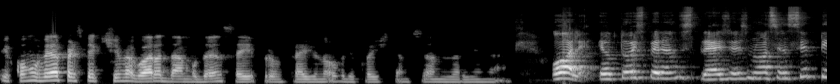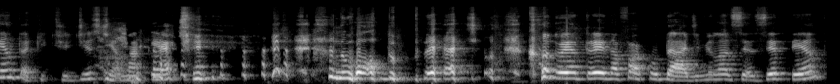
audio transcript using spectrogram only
E como vê a perspectiva agora da mudança aí para o prédio novo, depois de tantos anos ali na... Olha, eu estou esperando esse prédio desde 1970, que te disse, tinha maquete no hall do prédio. Quando eu entrei na faculdade em 1970,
